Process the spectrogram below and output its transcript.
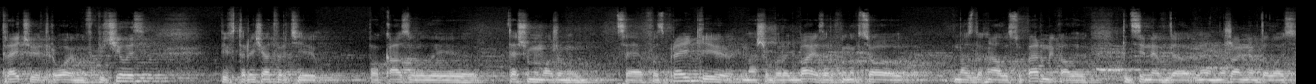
третьої тривоги ми включились. Півтори четверті показували те, що ми можемо. Це фастбрейки, наша боротьба, і за рахунок цього нас догнали суперник, але в кінці не вда... на жаль, не вдалося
